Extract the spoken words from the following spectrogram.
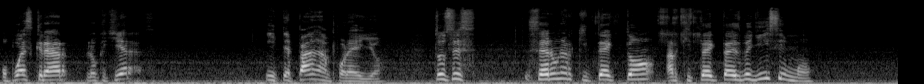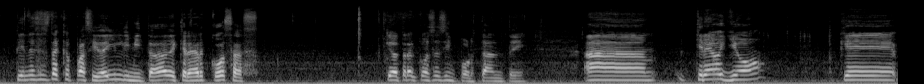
O puedes crear lo que quieras y te pagan por ello. Entonces, ser un arquitecto, arquitecta es bellísimo. Tienes esta capacidad ilimitada de crear cosas. ¿Qué otra cosa es importante? Ah, creo yo que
